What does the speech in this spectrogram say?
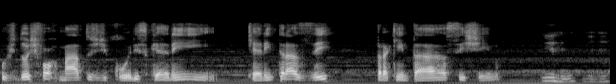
os dois formatos de cores querem, querem trazer para quem tá assistindo. Uhum, uhum.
